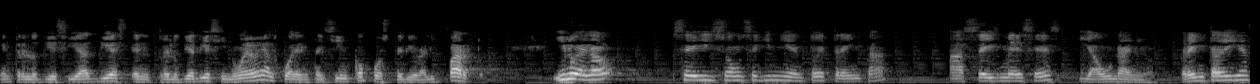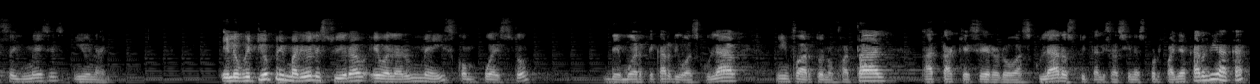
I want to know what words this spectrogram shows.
entre los, días 10, entre los días 19 al 45 posterior al infarto. Y luego se hizo un seguimiento de 30 a 6 meses y a un año. 30 días, 6 meses y un año. El objetivo primario del estudio era evaluar un MACE compuesto de muerte cardiovascular, infarto no fatal, ataque cerebrovascular, hospitalizaciones por falla cardíaca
